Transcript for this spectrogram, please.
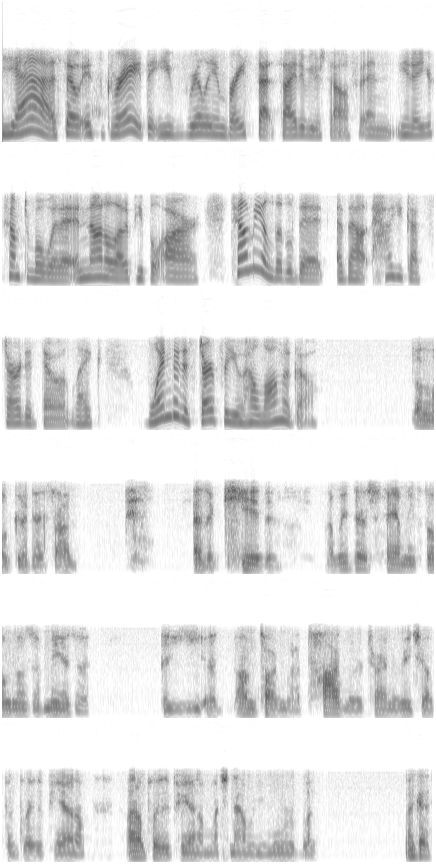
Yeah, so it's great that you've really embraced that side of yourself and you know you're comfortable with it and not a lot of people are. Tell me a little bit about how you got started though. Like when did it start for you? How long ago? Oh goodness, I'm as a kid. I mean, there's family photos of me as a the uh, I'm talking about a toddler trying to reach up and play the piano. I don't play the piano much now anymore, but I got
